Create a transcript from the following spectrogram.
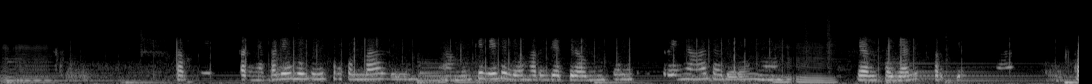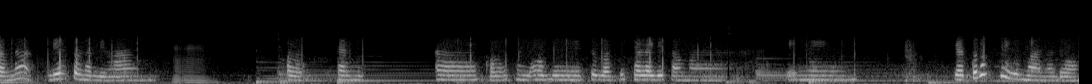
Mm, tapi ternyata dia hubungi saya kembali. Nah mungkin itu dua hari dia tidak mungkin istrinya ada di rumah. Mm, mm, ya bisa jadi seperti itu karena dia pernah bilang mm, mm. kalau saya eh, kalau saya mau hubungin itu berarti saya lagi sama ini. Ya terus sih gimana dong?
